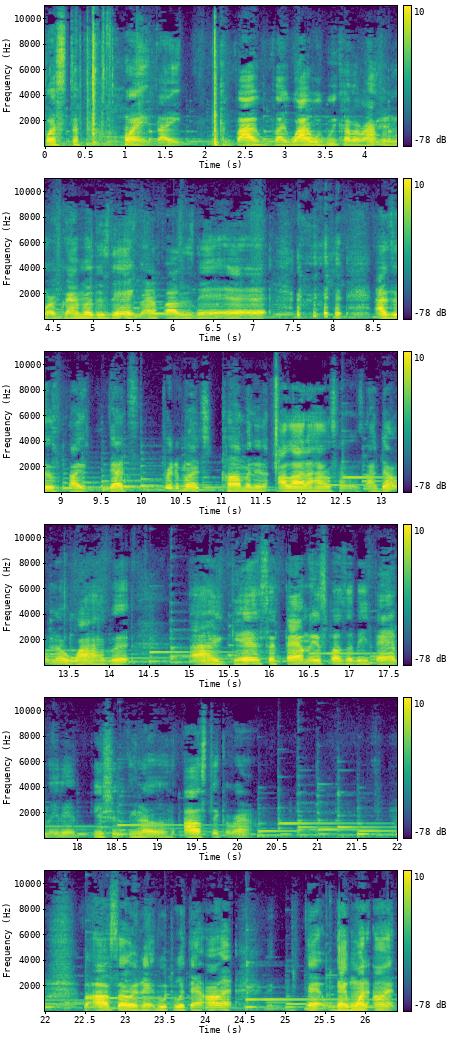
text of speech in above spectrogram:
what's the point? Like, why like why would we come around anymore? Grandmother's dead, grandfather's dead. I just like that's pretty much common in a lot of households. I don't know why, but I guess if family is supposed to be family, then you should, you know, all stick around. But also, in that with, with that aunt, that that one aunt,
